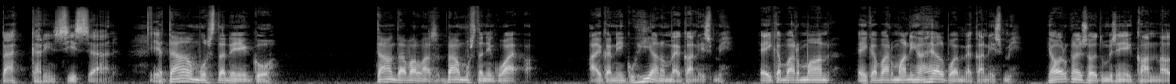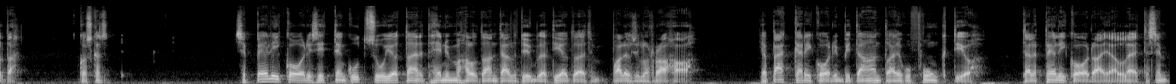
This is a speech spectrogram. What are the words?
päkkärin sisään. Ja tämä on musta niin kuin, tämä on tavallaan, tämä on musta niin kuin a, aika niin kuin hieno mekanismi, eikä varmaan, eikä varmaan ihan helpoin mekanismi ja organisoitumisen kannalta, koska se pelikoodi sitten kutsuu jotain, että hei nyt me halutaan tältä tyypiltä tietoa, että paljon sillä on rahaa. Ja päkkärikoodin pitää antaa joku funktio tälle pelikoodajalle, että, sen,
